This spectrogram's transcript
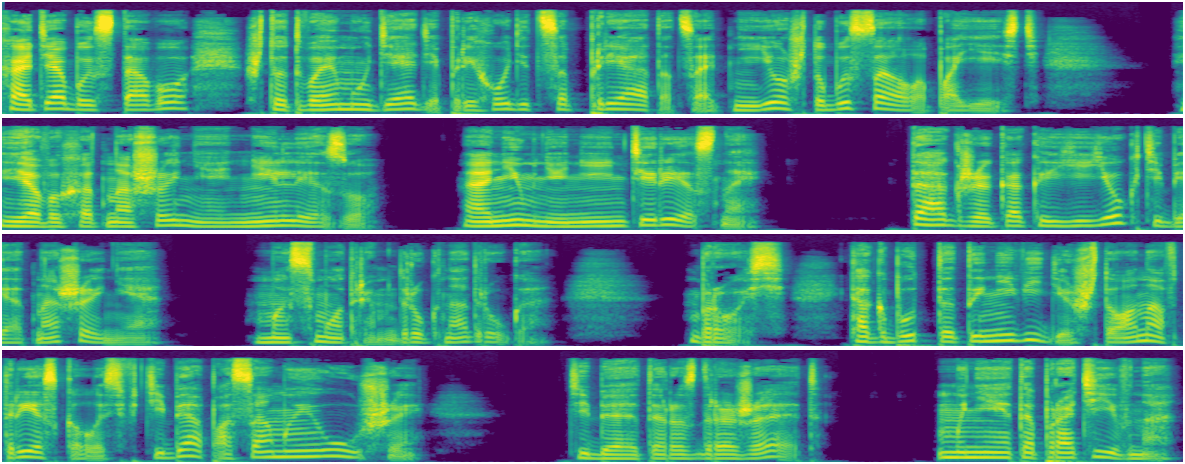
«Хотя бы с того, что твоему дяде приходится прятаться от нее, чтобы сало поесть. Я в их отношения не лезу. Они мне не интересны. Так же, как и ее к тебе отношения. Мы смотрим друг на друга. Брось, как будто ты не видишь, что она втрескалась в тебя по самые уши. Тебя это раздражает? Мне это противно,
